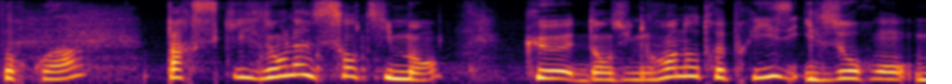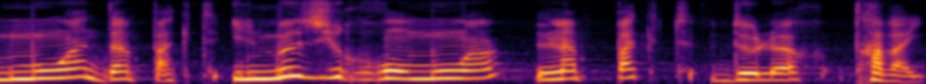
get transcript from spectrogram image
Pourquoi? Parce qu'ils ont le sentiment que dans une grande entreprise, ils auront moins d'impact. Ils mesureront moins l'impact de leur travail.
